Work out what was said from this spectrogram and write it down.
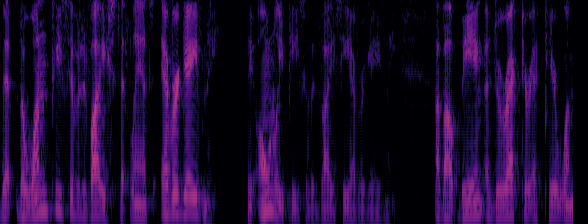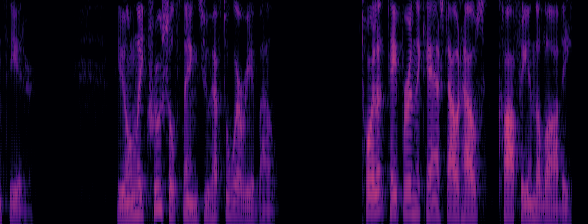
that the one piece of advice that Lance ever gave me, the only piece of advice he ever gave me about being a director at Pier One Theater, The only crucial things you have to worry about toilet paper in the cast outhouse, coffee in the lobby.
